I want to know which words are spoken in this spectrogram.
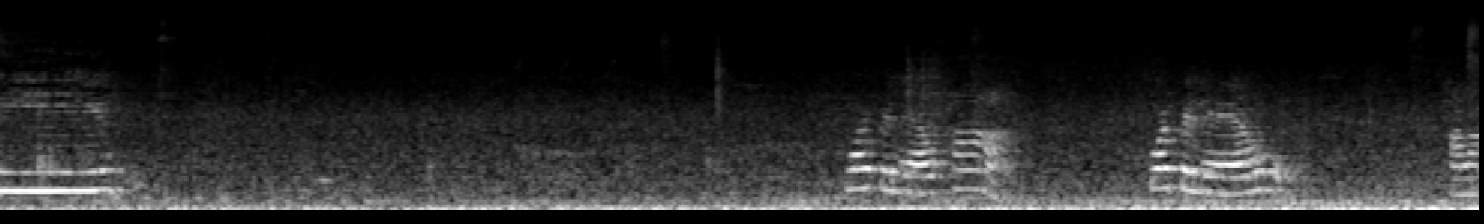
สี่กล้วยไปแล้วค่ะกล้วยไปแล้ว อะไร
